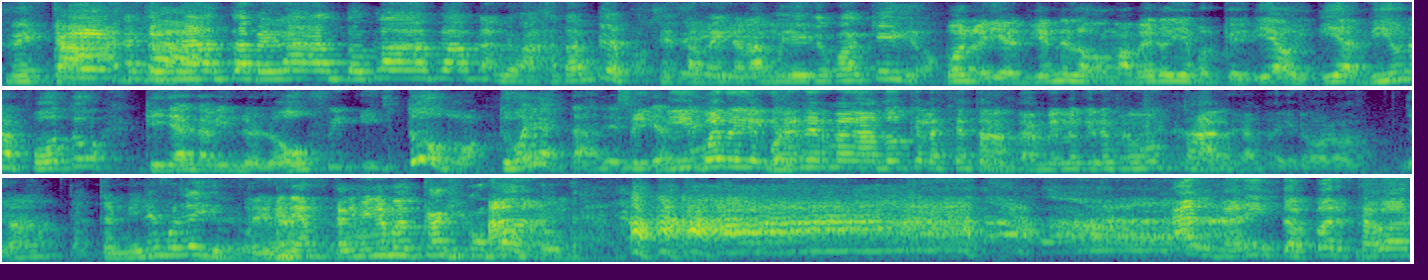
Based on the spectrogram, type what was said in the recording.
Me encanta. Esa que me anda pelando, bla, bla, bla. Le baja también, pues si esa Sí. peina la muñeca igual que yo. Bueno, y el viernes lo vamos a ver, oye, porque hoy día, hoy día vi una foto que ya anda viendo el outfit y todo. Tú vayas a estar el Sí, viernes. y bueno, y el Bueno. Gran Hermano 2 que la gente Ah. también lo quiere Ya, preguntar. para que no lo- ya. Ah. Terminemos ellos. Terminemos, terminemos el canje con Ah, Fausto. Alvarito, por favor.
